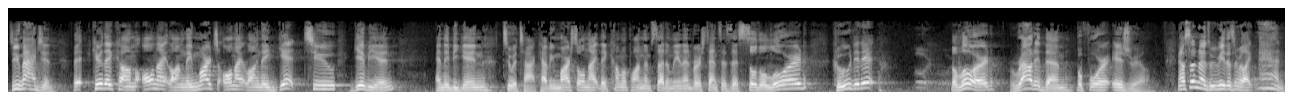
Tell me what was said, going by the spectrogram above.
So you imagine that here they come all night long, they march all night long, they get to Gibeon, and they begin to attack. Having marched all night, they come upon them suddenly. And then verse 10 says this So the Lord, who did it? Lord. The Lord routed them before Israel. Now, sometimes we read this and we're like, man,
